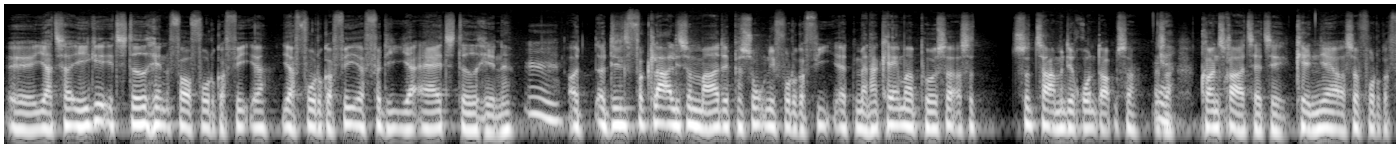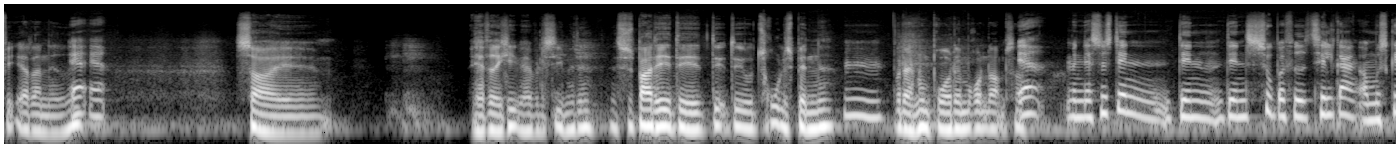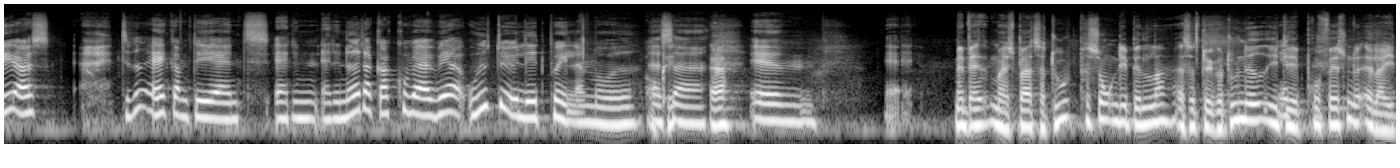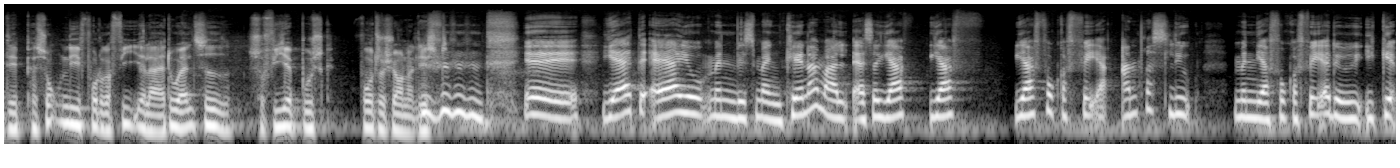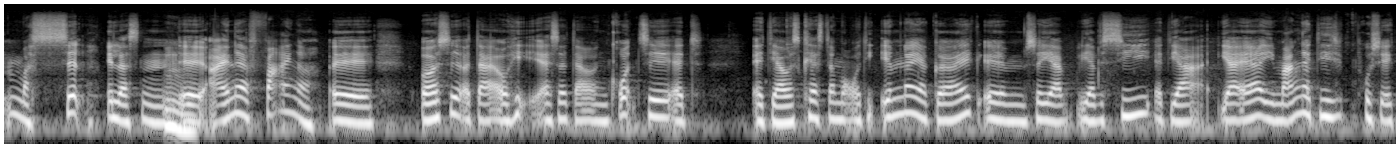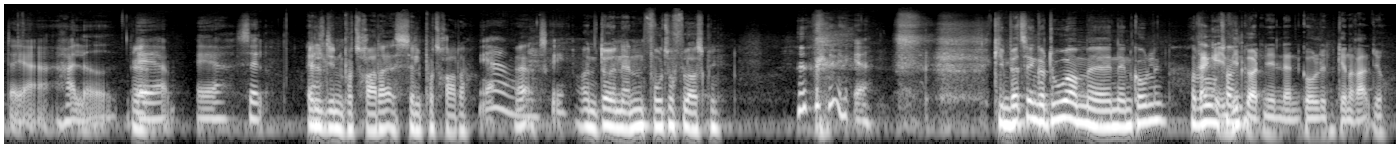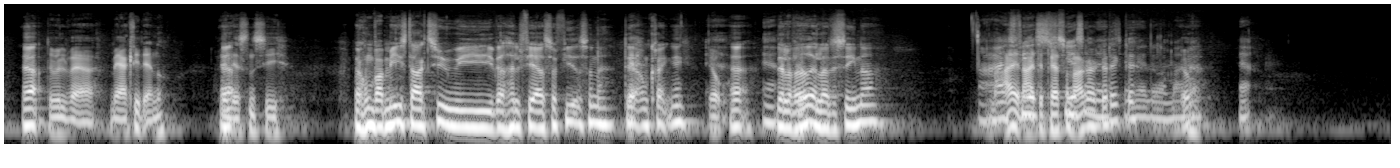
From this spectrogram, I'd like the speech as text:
øh, jeg tager ikke et sted hen for at fotografere. Jeg fotograferer, fordi jeg er et sted henne. Mm. Og, og det forklarer ligesom meget det personlige fotografi, at man har kameraet på sig, og så, så tager man det rundt om sig. Altså Ja. kontra at tage til Kenya, og så fotografere dernede. Ja, ja. Så øh, jeg ved ikke helt, hvad jeg vil sige med det. Jeg synes bare, det, det, det, det er utrolig spændende, mm. hvordan hun bruger dem rundt om sig. Ja, men jeg synes, det er en, det er en, det er en super fed tilgang, og måske også, det ved jeg ikke, om det er, en, er, det, er det noget, der godt kunne være ved at uddø lidt på en eller anden måde. Okay. Altså, Ja. øhm, Men hvad, må jeg spørge, tager du personlige billeder? Altså dykker du ned i Ja. det professionelle, eller i det personlige fotografi, eller er du altid Sofia Busk, fotojournalist? øh, ja, det er jo, men hvis man kender mig, altså jeg, jeg, jeg fotograferer andres liv, men jeg fotograferer det jo igennem mig selv, eller sådan mm. øh, egne erfaringer øh, også, og der er, jo he, altså, der er jo en grund til, at, at jeg også kaster mig over de emner, jeg gør, ikke? Øhm, så jeg, jeg vil sige, at jeg, jeg er i mange af de projekter, jeg har lavet, Ja. er, jeg, er jeg selv. Alle dine portrætter er selvportrætter. Ja, Ja. ja. måske. Og en, det er en anden fotofloskel. Ja. Kim, hvad tænker du om uh, Nan Golding? Har du Jeg kan vildt godt lide Land Golden generelt jo. Ja. Det vil være mærkeligt andet, vil Ja. jeg næsten sige. Ja, hun var mest aktiv i hvad, 70'erne og 80'erne, der ja. omkring, ikke? Jo. Ja. Ja. Eller hvad? Eller er det senere? Nej, nej, det passer nok, 80'erne, gør det ikke det? var meget Jo. Ja.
